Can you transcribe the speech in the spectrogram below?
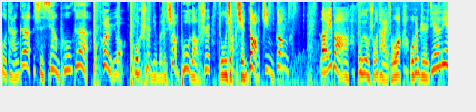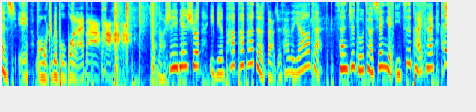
五堂课是相扑课。嘿呀，我是你们的相扑老师，独角仙大金刚。来吧，不用说太多，我们直接练习，往我这边扑过来吧！哈哈哈。老师一边说，一边啪啪啪的打着他的腰带。三只独角仙也一字排开，嘿，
